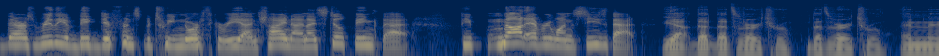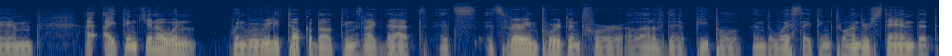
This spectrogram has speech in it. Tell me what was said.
there's really a big difference between north korea and china and i still think that people not everyone sees that Yeah, that that's very true. That's very true. And um, I I think you know when when we really talk about things like that, it's it's very important for a lot of the people in the West. I think to understand that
